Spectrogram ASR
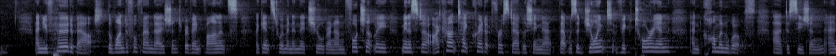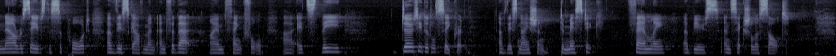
And you've heard about the wonderful foundation to prevent violence against women and their children. Unfortunately, Minister, I can't take credit for establishing that. That was a joint Victorian and Commonwealth uh, decision and now receives the support of this government. And for that, I am thankful. Uh, it's the dirty little secret of this nation domestic, family abuse, and sexual assault.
